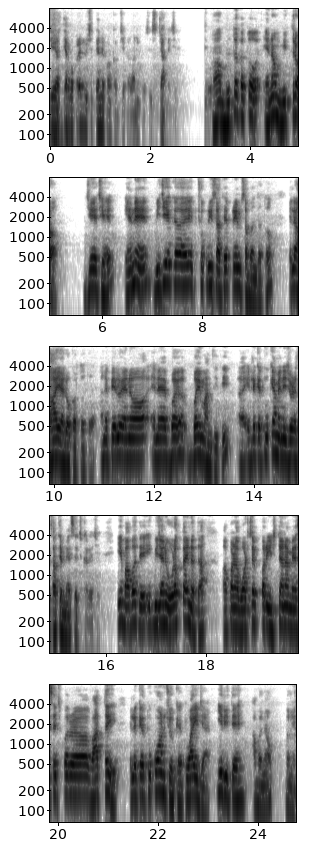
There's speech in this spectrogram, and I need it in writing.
જે હથિયાર વપરાયેલું છે તેને પણ કબજે કરવાની કોશિશ ચાલે છે. હા, મૃતક હતો એનો મિત્ર જે છે, એને બીજી એક એક છોકરી સાથે પ્રેમ સંબંધ હતો. એટલે હાય હેલો કરતો હતો. અને પેલો એનો, એને ભય માનતી હતી. એટલે કે તું કેમ એની જોડે સાથે મેસેજ કરે છે? એ બાબતે એકબીજાને ઓળખતાય નહોતા પણ વોટ્સએપ પર ઇન્સ્ટાના મેસેજ પર વાત થઈ એટલે કે તું કોણ છું કે તું આવી જા. એ રીતે આ બનાવ બનેલો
